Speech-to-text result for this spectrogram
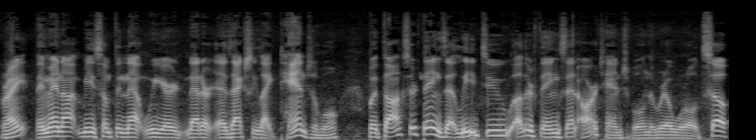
right? They may not be something that we are that are as actually like tangible, but thoughts are things that lead to other things that are tangible in the real world. So,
